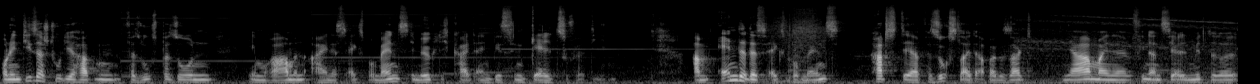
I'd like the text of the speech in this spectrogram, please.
Und in dieser Studie hatten Versuchspersonen im Rahmen eines Experiments die Möglichkeit, ein bisschen Geld zu verdienen. Am Ende des Experiments hat der Versuchsleiter aber gesagt, ja, meine finanziellen Mittel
